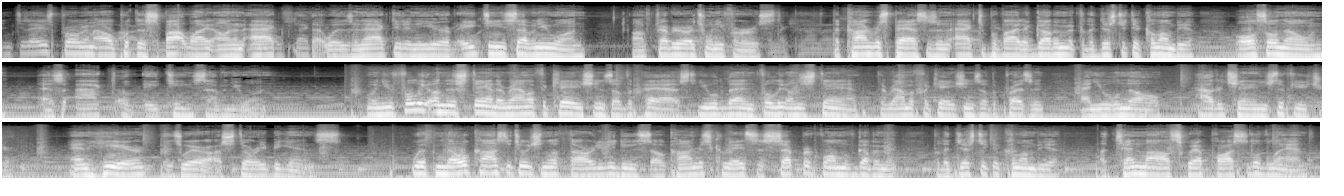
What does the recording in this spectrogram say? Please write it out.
In today's program, I will put the spotlight on an act that was enacted in the year of 1871 on February 21st. The Congress passes an act to provide a government for the District of Columbia, also known as the Act of 1871. When you fully understand the ramifications of the past, you will then fully understand the ramifications of the present and you will know how to change the future. And here is where our story begins. With no constitutional authority to do so, Congress creates a separate form of government for the District of Columbia, a 10-mile square parcel of land.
